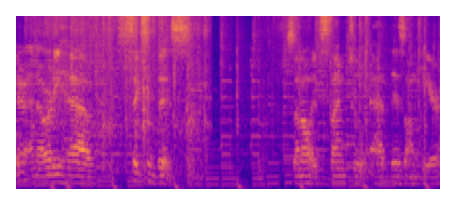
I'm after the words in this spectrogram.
There and I already have six of this. So now it's time to add this on here.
